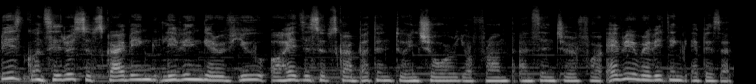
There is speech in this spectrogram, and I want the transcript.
please consider subscribing, leaving a review, or hit the subscribe button to ensure you're front and center for every riveting episode.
